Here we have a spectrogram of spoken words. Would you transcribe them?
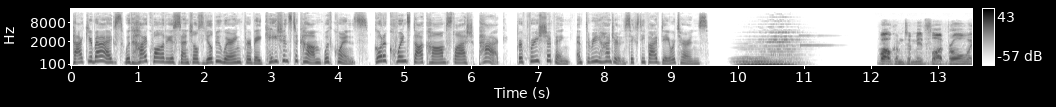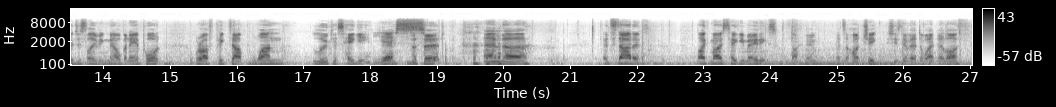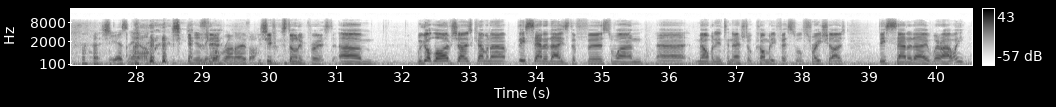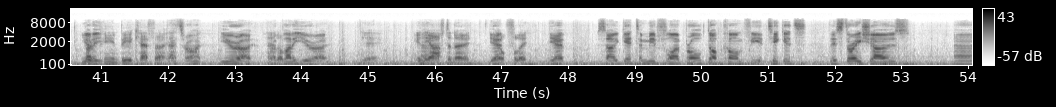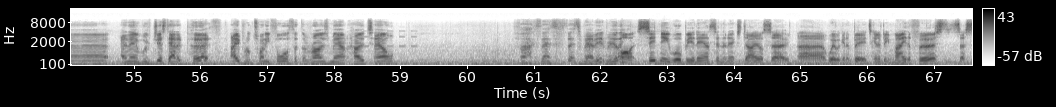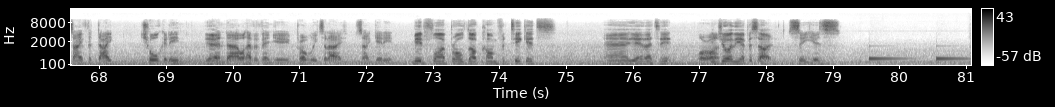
Pack your bags with high-quality essentials you'll be wearing for vacations to come with Quince. Go to quince.com slash pack for free shipping and 365-day returns. Welcome to Mid Flight Brawl. We're just leaving Melbourne Airport where I've picked up one Lucas Heggie, Yes. the third. And uh, it started like most Heggie meetings. Fuck me, that's a hot chick. She's never had to wait in her life. she has now. She Nearly has got run over. She was not impressed. Um, we got live shows coming up. This Saturday's the first one. Uh, Melbourne International Comedy Festival, three shows. This Saturday, where are we? Bloody- European Beer Cafe. That's right. Euro. A bloody Euro. Yeah. In the afternoon. Yep. Helpfully. Yep. So get to midflightbrawl.com for your tickets. There's three shows. Uh, and then we've just added Perth, April 24th at the Rosemount Hotel. Fuck, that's that's about it, really. Oh, Sydney will be announced in the next day or so uh, where we're going to be. It's going to be May the 1st, so save the date, chalk it in, Yeah. and uh, we'll have a venue probably today, so get in. Midflightbrawl.com for tickets. Uh, yeah, that's it. All right. Enjoy the episode. See yous.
